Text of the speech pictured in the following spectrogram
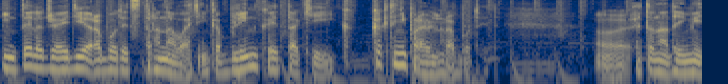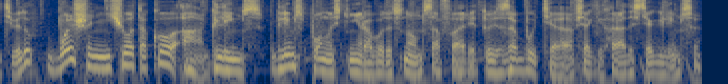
IntelliJ IDEA работает странноватенько, блинкает так и как-то неправильно работает. Э, это надо иметь в виду. Больше ничего такого. А, Glimpse. Glimpse полностью не работает с новым Safari. То есть забудьте о всяких радостях Glimpse.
